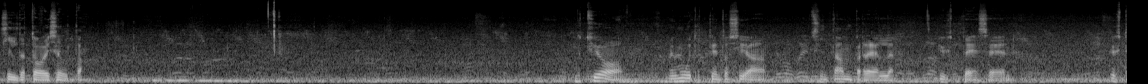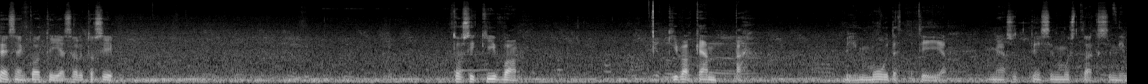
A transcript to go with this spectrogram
siltä toiselta. Mutta joo, me muutettiin tosiaan sinne Tampereelle yhteiseen, yhteiseen kotiin ja se oli tosi, tosi kiva, kiva kämppä, mihin me muutettiin ja me asuttiin siinä muistaakseni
